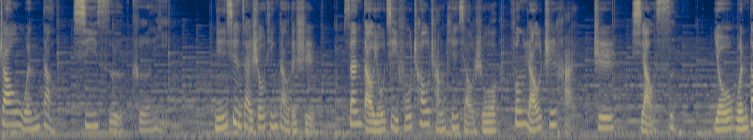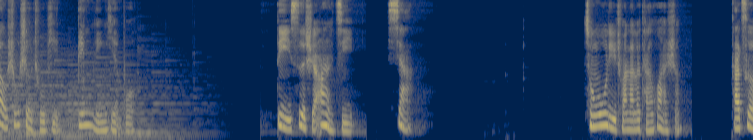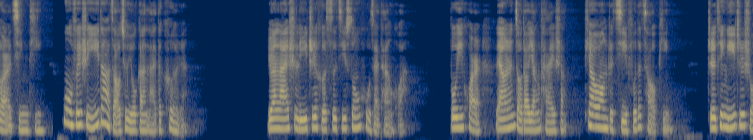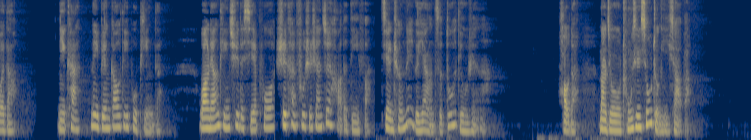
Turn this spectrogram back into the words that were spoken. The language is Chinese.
朝闻道，夕死可矣。您现在收听到的是三岛由纪夫超长篇小说《丰饶之海之小四》，由文道书社出品，冰凌演播，第四十二集下。从屋里传来了谈话声。他侧耳倾听，莫非是一大早就有赶来的客人？原来是黎枝和司机松户在谈话。不一会儿，两人走到阳台上，眺望着起伏的草坪。只听黎枝说道：“你看那边高低不平的，往凉亭去的斜坡是看富士山最好的地方，剪成那个样子多丢人啊！”好的，那就重新修整一下吧。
